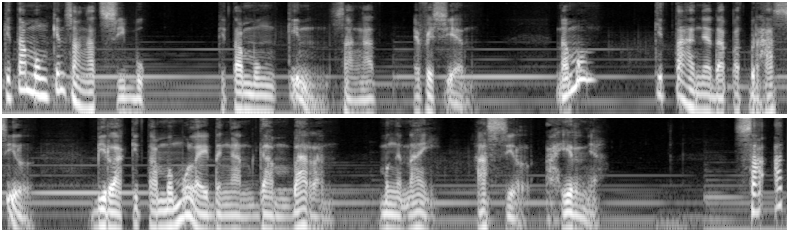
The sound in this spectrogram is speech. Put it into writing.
kita mungkin sangat sibuk, kita mungkin sangat efisien. Namun, kita hanya dapat berhasil bila kita memulai dengan gambaran mengenai hasil akhirnya. Saat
